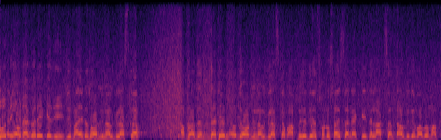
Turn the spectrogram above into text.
পঁচিশশো টাকা করে কেজি? জি এটা হচ্ছে অরিজিনাল গ্লাস কাপ আপনারা দেখেন যে অরিজিনাল গ্লাস কাপ আপনি যদি ছোট সাইজ চান এক কেজিতে লাখ চান তাও দিতে পারব মাত্র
